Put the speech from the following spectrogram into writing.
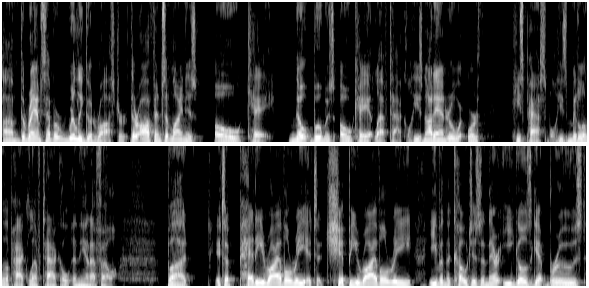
Um, the Rams have a really good roster. Their offensive line is okay. Noteboom is okay at left tackle. He's not Andrew Whitworth. He's passable. He's middle of the pack left tackle in the NFL. But it's a petty rivalry. It's a chippy rivalry. Even the coaches and their egos get bruised.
